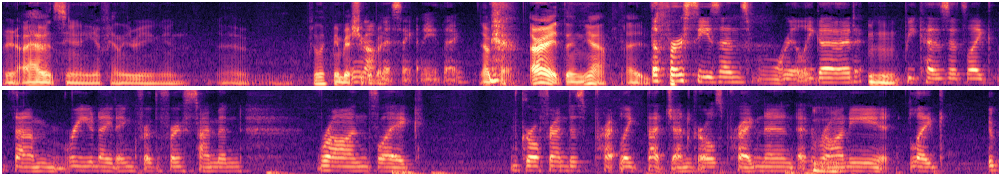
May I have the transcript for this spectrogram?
I, don't I haven't seen any of Family Reunion. Uh, feel like maybe I should You're go not back. missing anything. Okay. All right, then, yeah. I, The first season's really good Mhm. because it's like them reuniting for the first time, and Ron's like girlfriend is pre- like that Jen girl's pregnant, and Mhm. Ronnie like it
